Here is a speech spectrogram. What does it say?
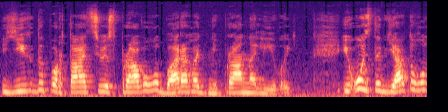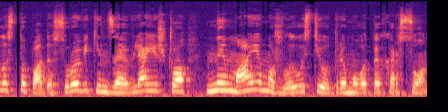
їх депортацію з правого берега Дніпра на лівий. І ось 9 листопада Суровікін заявляє, що немає можливості отримувати Херсон.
